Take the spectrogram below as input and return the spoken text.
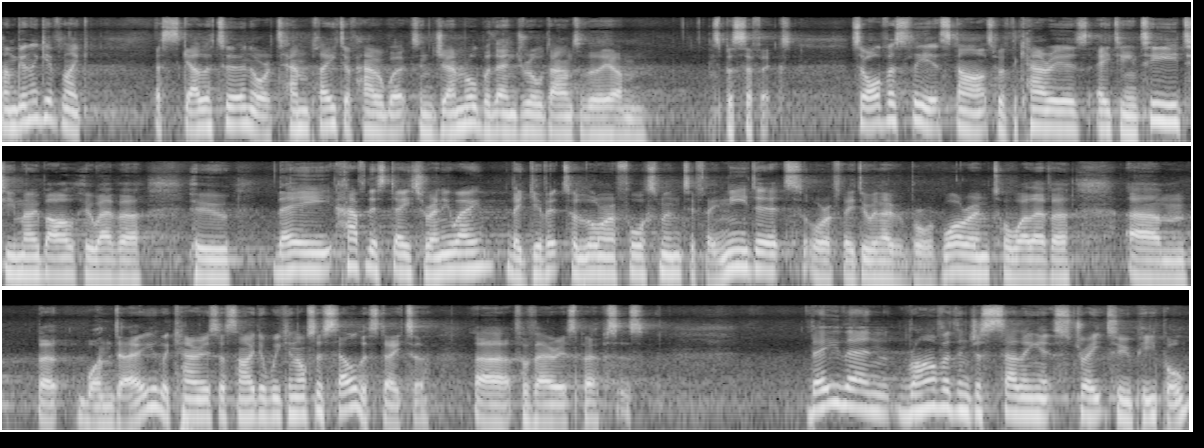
I'm going to give like a skeleton or a template of how it works in general, but then drill down to the um, specifics. So obviously it starts with the carriers, AT&T, T-Mobile, whoever, who they have this data anyway. They give it to law enforcement if they need it or if they do an overbroad warrant or whatever. Um, but one day the carriers decided we can also sell this data uh, for various purposes. They then, rather than just selling it straight to people,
